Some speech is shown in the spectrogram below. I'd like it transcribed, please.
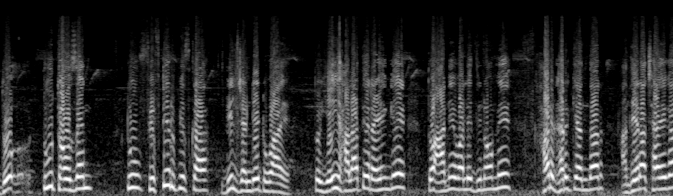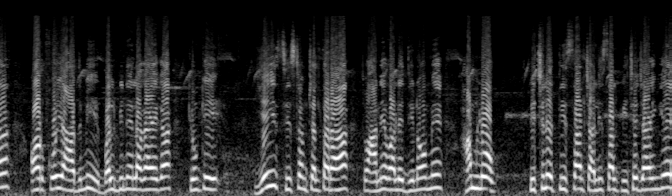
दो, two thousand, two fifty rupees का बिल जनरेट हुआ है। तो यही हालातें रहेंगे। तो आने वाले दिनों में हर घर के अंदर अंधेरा छाएगा और कोई आदमी बल्ब भी नहीं लगाएगा, क्योंकि यही सिस्टम चलता रहा। तो आने वाले दिनों में हम लोग पिछले 30 साल 40 साल पीछे जाएँगे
